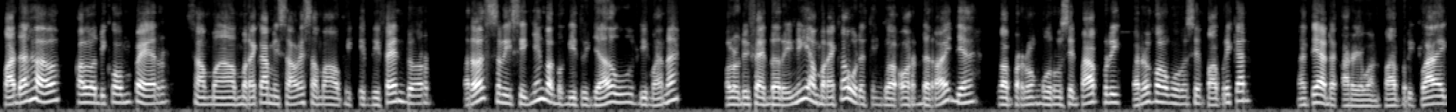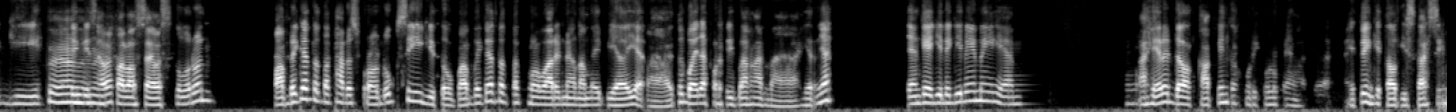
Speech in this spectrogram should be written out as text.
Padahal kalau di compare sama mereka misalnya sama bikin di vendor padahal selisihnya nggak begitu jauh di mana kalau di vendor ini ya mereka udah tinggal order aja nggak perlu ngurusin pabrik. Padahal kalau ngurusin pabrik kan nanti ada karyawan pabrik lagi. Jadi misalnya kalau sales turun pabriknya tetap harus produksi gitu. Pabriknya tetap ngeluarin yang namanya biaya. Nah itu banyak pertimbangan. Nah akhirnya yang kayak gini-gini nih yang akhirnya dilengkapin ke kurikulum yang ada. Nah itu yang kita diskusi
